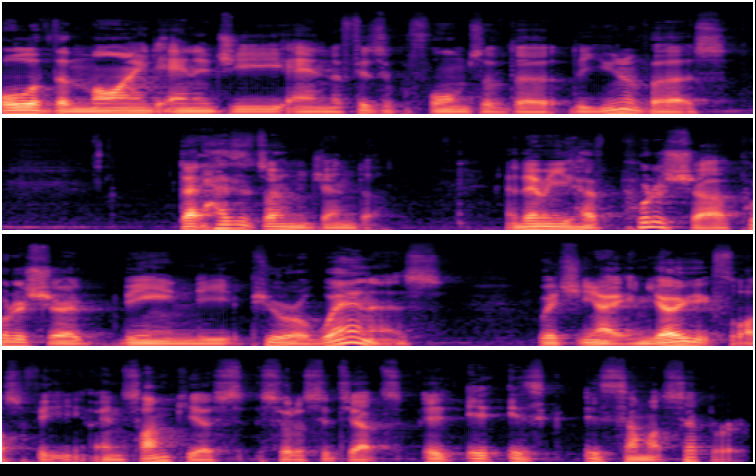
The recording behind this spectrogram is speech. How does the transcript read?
all of the mind, energy, and the physical forms of the, the universe, that has its own agenda. And then when you have Purusha, Purusha being the pure awareness, which you know in yogic philosophy and Samkhya sort of sits out, it, it is is somewhat separate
